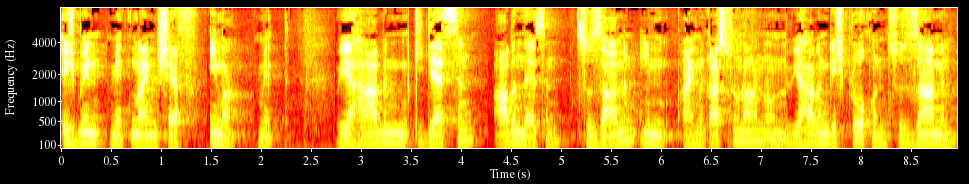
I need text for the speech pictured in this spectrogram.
Ich bin mit meinem Chef immer mit. Wir haben gegessen, Abendessen zusammen in einem Restaurant und wir haben gesprochen zusammen.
